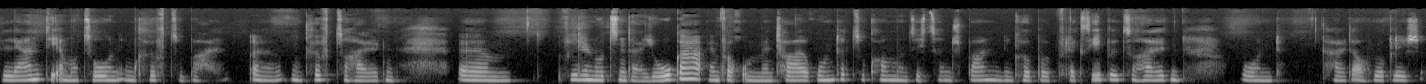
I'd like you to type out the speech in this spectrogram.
lernt, die Emotionen im Griff zu behalten, äh, im Griff zu halten. Ähm, viele nutzen da Yoga, einfach um mental runterzukommen und sich zu entspannen, den Körper flexibel zu halten und halt auch wirklich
